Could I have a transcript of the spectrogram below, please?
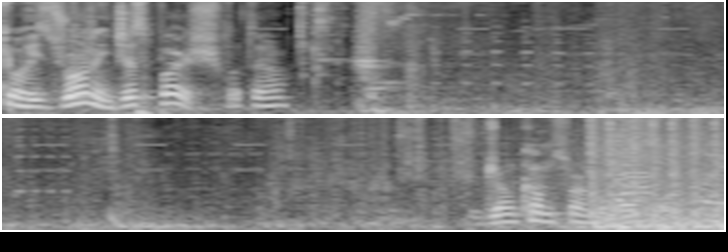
Yo, he's running. Just push. What the hell? Drone comes from the Last outside.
